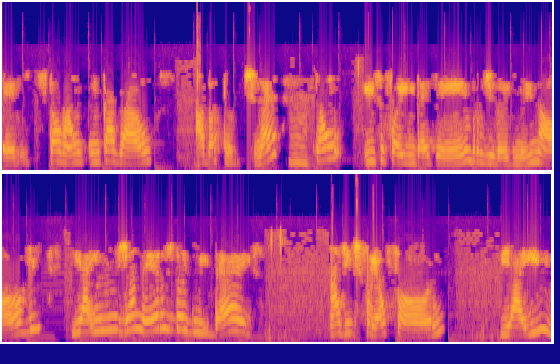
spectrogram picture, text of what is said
é, se tornar um, um casal adotante, né? Hum. Então, isso foi em dezembro de 2009 e aí em janeiro de 2010 a gente foi ao fórum e aí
